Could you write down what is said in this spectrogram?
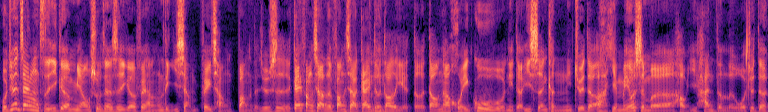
我觉得这样子一个描述，真的是一个非常理想、非常棒的。就是该放下的放下，该得到的也得到。嗯、那回顾你的一生，可能你觉得啊，也没有什么好遗憾的了。我觉得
